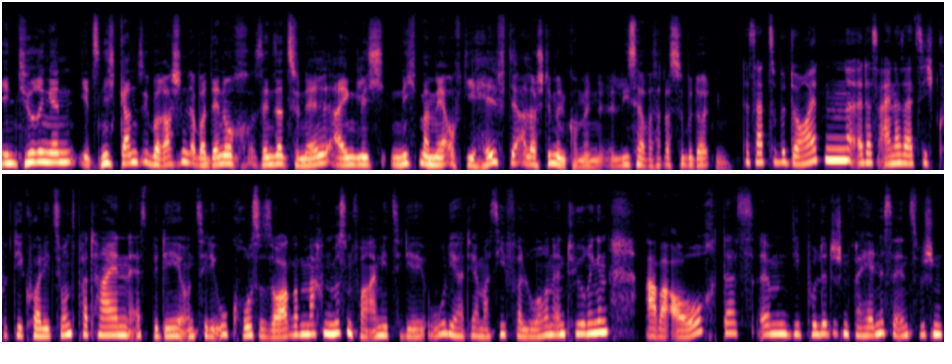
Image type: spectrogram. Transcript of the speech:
in Thüringen, jetzt nicht ganz überraschend, aber dennoch sensationell, eigentlich nicht mal mehr auf die Hälfte aller Stimmen kommen. Lisa, was hat das zu bedeuten? Das hat zu bedeuten, dass einerseits sich die Koalitionsparteien SPD und CDU große Sorge machen müssen, vor allem die CDU, die hat ja massiv verloren in Thüringen, aber auch, dass ähm, die politischen Verhältnisse inzwischen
